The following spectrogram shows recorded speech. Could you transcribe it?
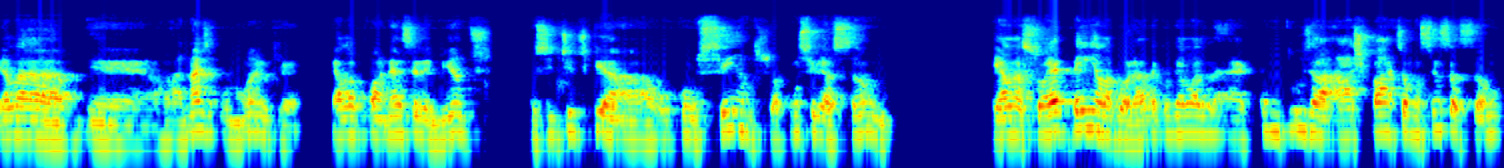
ela, é, a análise econômica ela fornece elementos no sentido de que a, o consenso, a conciliação, ela só é bem elaborada quando ela é, conduz as partes a uma sensação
